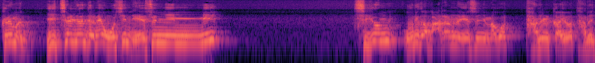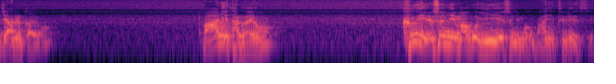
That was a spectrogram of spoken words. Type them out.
그러면 2000년 전에 오신 예수님이 지금 우리가 말하는 예수님하고 다를까요? 다르지 않을까요? 많이 달라요. 그 예수님하고 이 예수님하고 많이 틀려 있어요.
